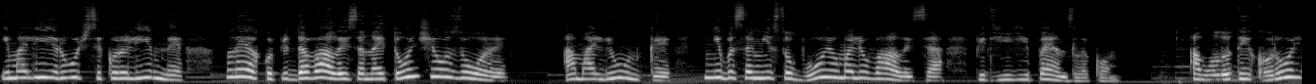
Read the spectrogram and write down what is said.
і малій ручці королівни легко піддавалися найтонші узори, а малюнки ніби самі собою малювалися під її пензликом. А молодий король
